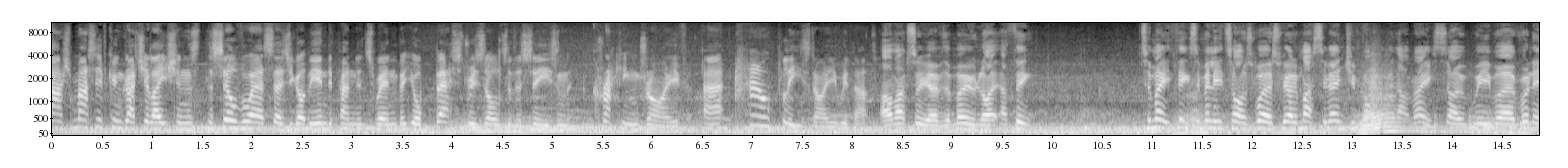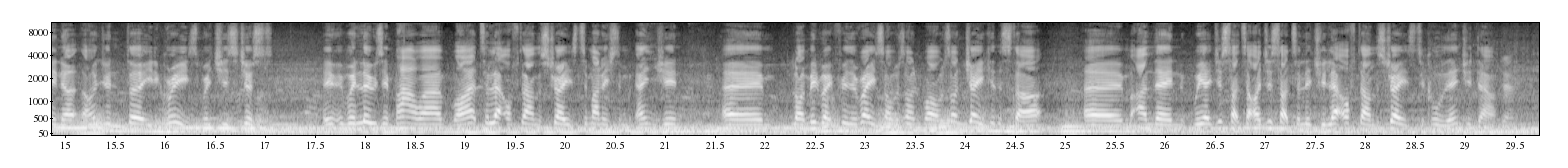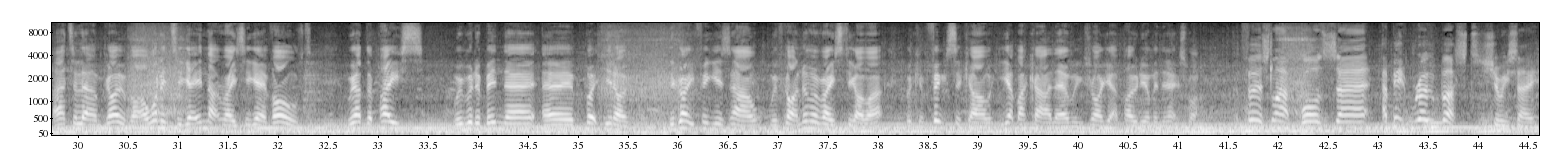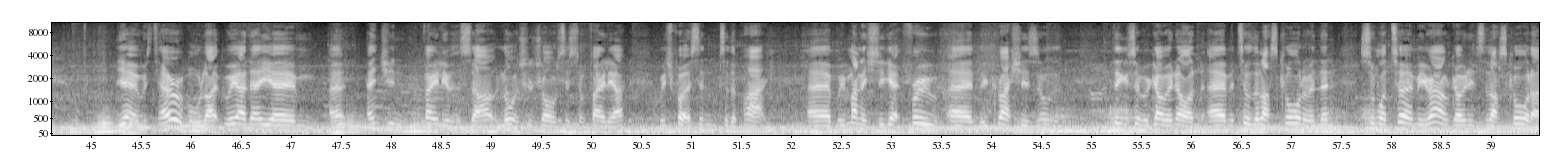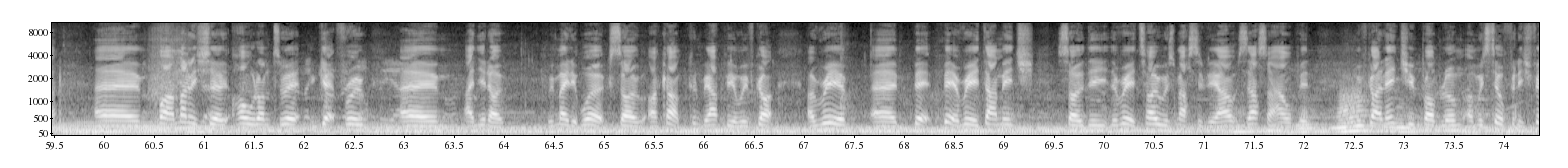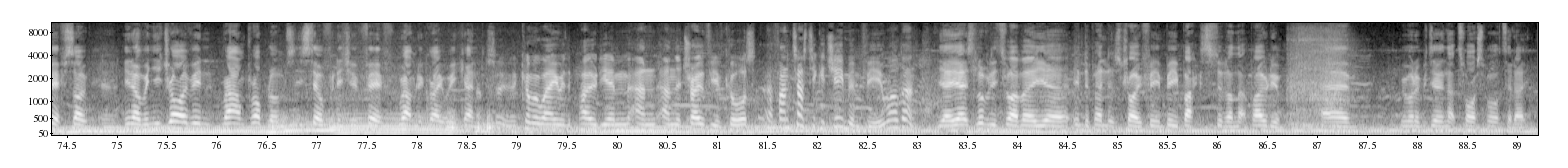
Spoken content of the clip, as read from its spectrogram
Ash, massive congratulations. The silverware says you got the Independence win, but your best result of the season, cracking drive. Uh, how pleased are you with that? I'm absolutely over the moon. Like I think to make things a million times worse, we had a massive engine problem in that race. So we were running at 130 degrees, which is just it, we're losing power. I had to let off down the straights to manage the engine. Um, like midway through the race, I was on well, I was on Jake at the start, um, and then we just had to I just had to literally let off down the straights to cool the engine down. Yeah. I had to let them go, but I wanted to get in that race and get involved. We had the pace, we would have been there, uh, but you know. The great thing is now we've got another race to go at. We can fix the car. We can get back out there. We can try and get a podium in the next one. The first lap was uh, a bit robust, shall we say? Yeah, it was terrible. Like we had a, um, a engine failure at the start, launch control system failure, which put us into the pack. Uh, we managed to get through uh, the crashes and all the things that were going on um, until the last corner, and then someone turned me around going into the last corner. Um, but I managed to hold on to it and get through, um, and you know we made it work. So I can't couldn't be happier. We've got a rear uh, bit bit of rear damage. So the, the rear toe was massively out, so that's not helping. We've got an engine problem and we still finished fifth. So, you know, when you're driving round problems and you still finishing fifth, we're having a great weekend. So they come away with the podium and, and the trophy, of course. A fantastic achievement for you. Well done. Yeah, yeah, it's lovely to have a uh, Independence trophy and be back stood on that podium. Um, we want to be doing that twice more today.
